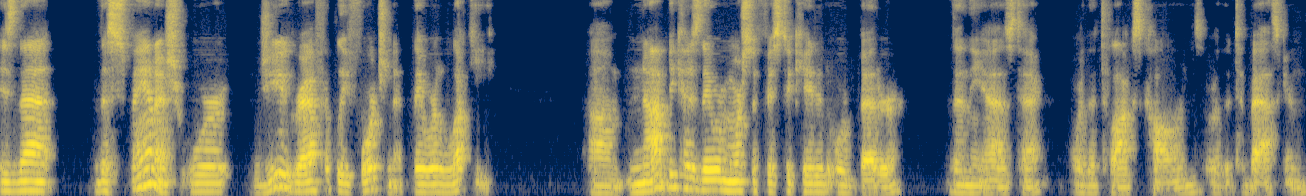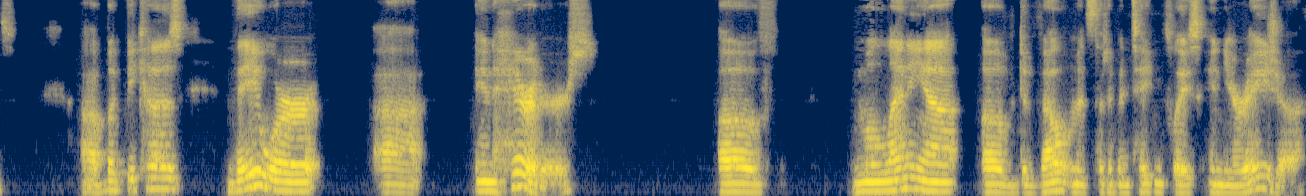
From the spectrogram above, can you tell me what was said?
is that the Spanish were geographically fortunate. They were lucky. Um, not because they were more sophisticated or better than the Aztec or the Tlaxcalans or the Tabascans, uh, but because they were uh, inheritors of millennia of developments that have been taking place in Eurasia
